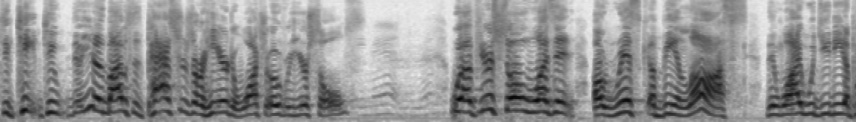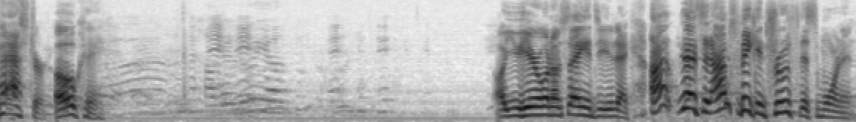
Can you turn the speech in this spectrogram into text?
to keep to you know the Bible says pastors are here to watch over your souls. Well, if your soul wasn't a risk of being lost, then why would you need a pastor? Okay. Are you hearing what I'm saying to you today? I, listen, I'm speaking truth this morning.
